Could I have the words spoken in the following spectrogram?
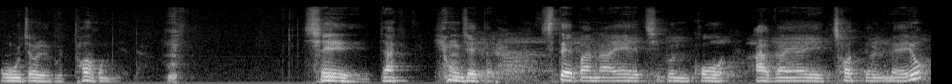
15절부터 봅니다. 시작 형제들아 스테바나의 집은 곧 아가야의 첫 열매요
